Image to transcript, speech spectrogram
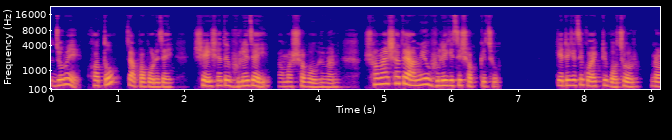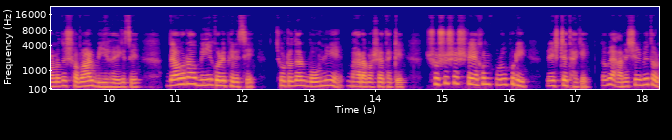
জমে ক্ষত চাপা পড়ে যায়। সেই সাথে ভুলে যাই আমার সব অভিমান। সময়ের সাথে আমিও ভুলে গেছি সব কিছু কেটে গেছে কয়েকটি বছর, ননদের সবার বিয়ে হয়ে গেছে। দেওরাও বিয়ে করে ফেলেছে। ছোটদার বউ নিয়ে ভাড়া বাসায় থাকে। শ্বশুর শাশুড়ি এখন পুরোপুরি রেস্টে থাকে। তবে আনিসের বেতন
